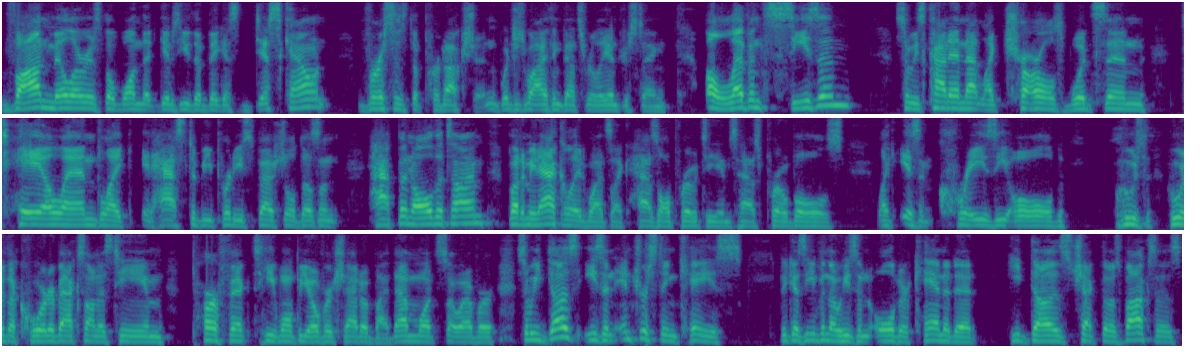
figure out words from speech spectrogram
Von Miller is the one that gives you the biggest discount versus the production, which is why I think that's really interesting. 11th season. So he's kind of in that like Charles Woodson tail end, like it has to be pretty special, doesn't happen all the time. But I mean, accolade wise, like has all pro teams, has Pro Bowls, like isn't crazy old. Who's who are the quarterbacks on his team? Perfect. He won't be overshadowed by them whatsoever. So he does, he's an interesting case because even though he's an older candidate, he does check those boxes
